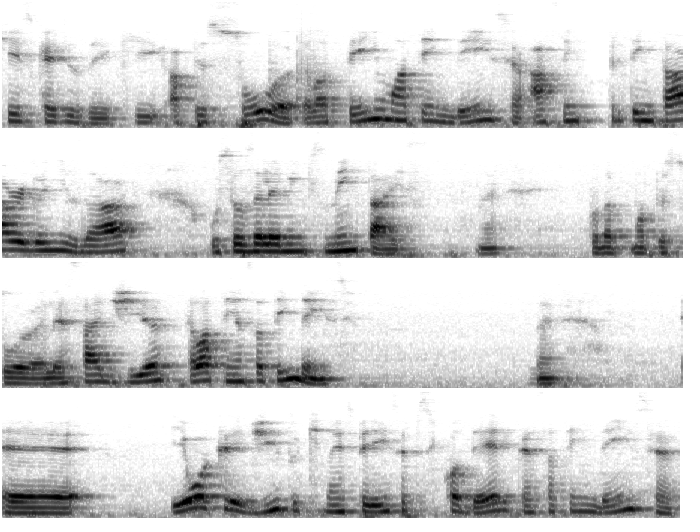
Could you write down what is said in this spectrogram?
que isso quer dizer? Que a pessoa ela tem uma tendência a sempre tentar organizar os seus elementos mentais. Né? Quando uma pessoa ela é sadia, ela tem essa tendência. Né? É, eu acredito que na experiência psicodélica essa tendência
